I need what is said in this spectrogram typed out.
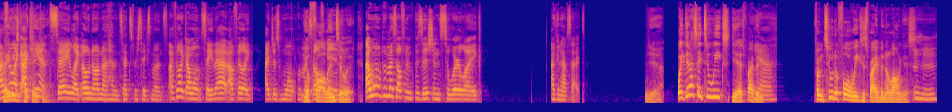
I feel like I can't it. say like, oh no, I'm not having sex for six months. I feel like I won't say that. I feel like I just won't put myself. You'll fall in, into it. I won't put myself in positions to where like I could have sex. Yeah. Wait, did I say two weeks? Yeah, it's probably been Yeah. from two to four weeks. It's probably been the longest. Mm-hmm.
